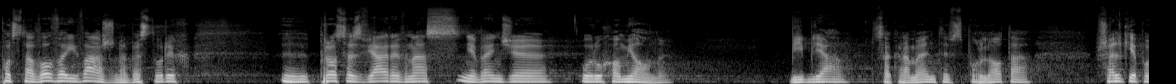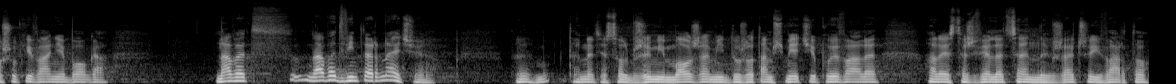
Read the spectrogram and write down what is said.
podstawowe i ważne, bez których y, proces wiary w nas nie będzie uruchomiony. Biblia, sakramenty, wspólnota, wszelkie poszukiwanie Boga, nawet, nawet w internecie. Internet jest olbrzymim morzem i dużo tam śmieci pływa, ale, ale jest też wiele cennych rzeczy i warto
